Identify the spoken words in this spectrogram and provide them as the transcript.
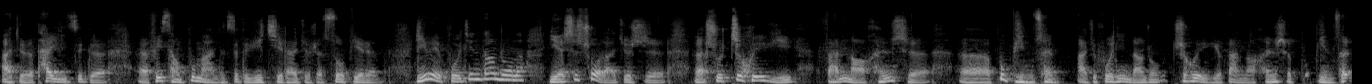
啊，就是他以这个呃非常不满的这个语气来就是说别人，因为佛经当中呢也是说了，就是呃说智慧与烦恼很是呃不并存啊，就佛经当中智慧与烦恼很是不并存。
